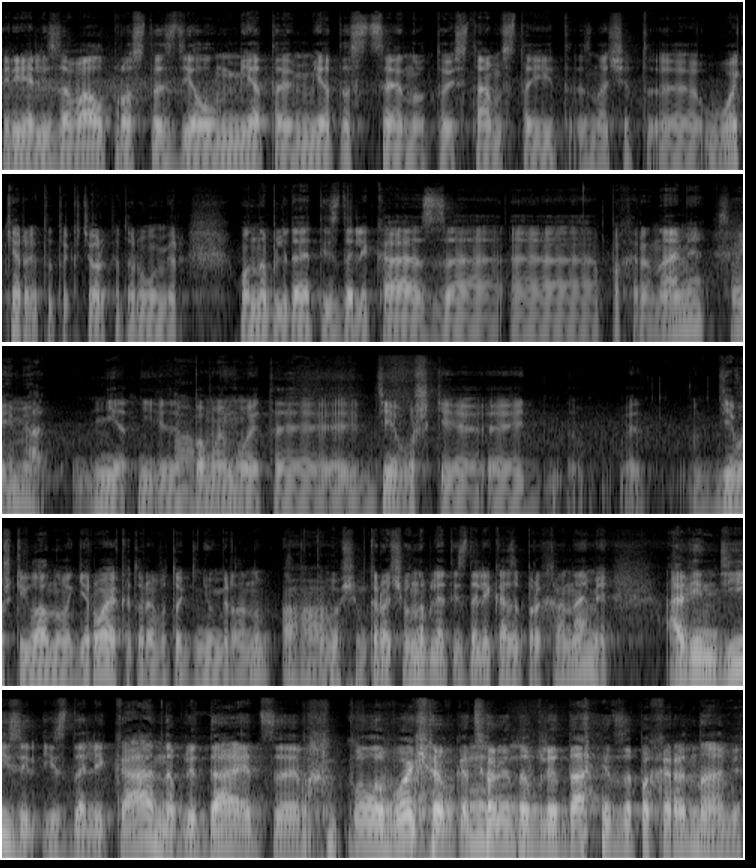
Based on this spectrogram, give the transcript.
реализовал, просто сделал мета-мета-сцену, то есть там стоит, значит, э, Уокер, этот актер, который умер, он наблюдает издалека за э, похоронами, Своими? а, нет, не- А, по-моему, это девушки, э, э, девушки главного героя, которая в итоге не умерла. Ну, Ага. в общем, короче, он наблюдает издалека за похоронами, а Вин Дизель издалека наблюдает за Полом Уокером, который наблюдает за похоронами.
